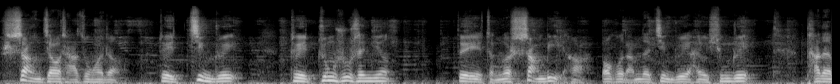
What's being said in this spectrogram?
上交叉综合症对颈椎、对中枢神经、对整个上臂哈，包括咱们的颈椎还有胸椎，它的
